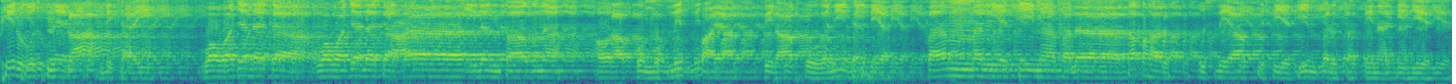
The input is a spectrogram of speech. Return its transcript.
پھر اس نے راہ دکھائی۔ ووجدک ووجدک عائلا فاغنا اور آپ کو مخلص پایا، پھر آپ کو غنی کر دیا۔ فاما الیتیم فلا تقہر اس لیے آپ کسی یتیم پر سختی نہ کیجیے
